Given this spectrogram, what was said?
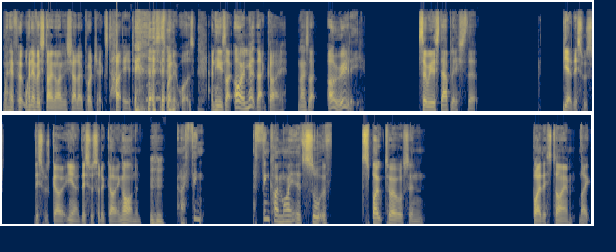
whenever whenever Stone Island Shadow Project started, this is when it was. And he was like, "Oh, I met that guy," and I was like, "Oh, really?" So we established that, yeah, this was this was going, you know, this was sort of going on, and hmm and I think I think I might have sort of spoke to Errolson by this time. Like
